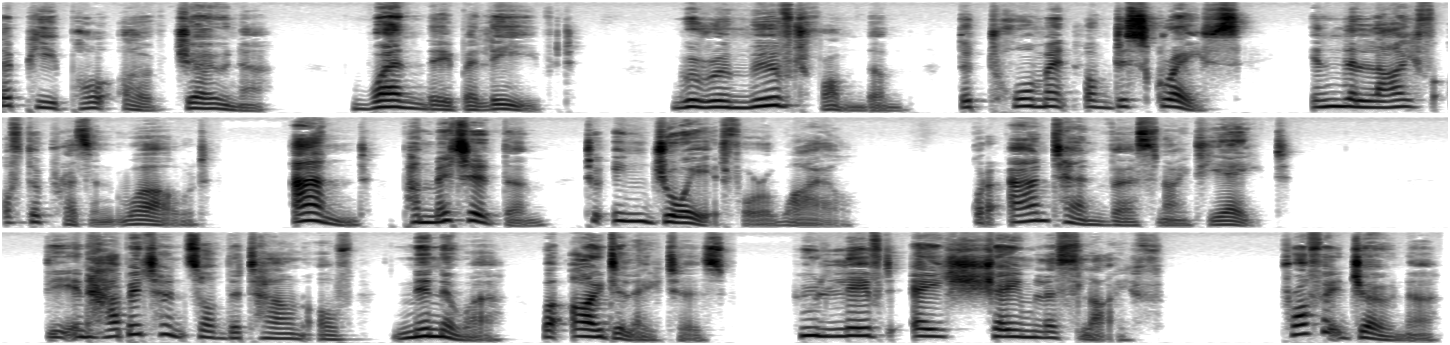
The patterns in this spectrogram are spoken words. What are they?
the people of Jonah, when they believed. were removed from them the torment of disgrace in the life of the present world and permitted them to enjoy it for a while. Quran 10, verse 98. The inhabitants of the town of Nineveh were idolaters who lived a shameless life. Prophet Jonah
